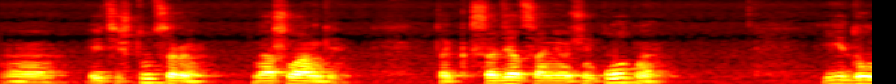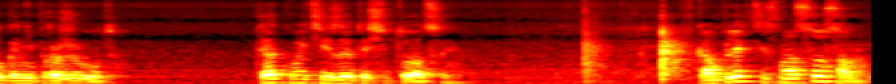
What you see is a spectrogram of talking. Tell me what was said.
а, эти штуцеры на шланге. Так как садятся они очень плотно и долго не проживут. Как выйти из этой ситуации? В комплекте с насосом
